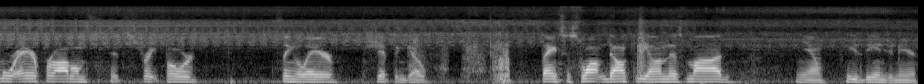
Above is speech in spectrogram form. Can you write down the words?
more air problems. It's straightforward, single air, shift and go. Thanks to Swamp Donkey on this mod. You know, he's the engineer.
